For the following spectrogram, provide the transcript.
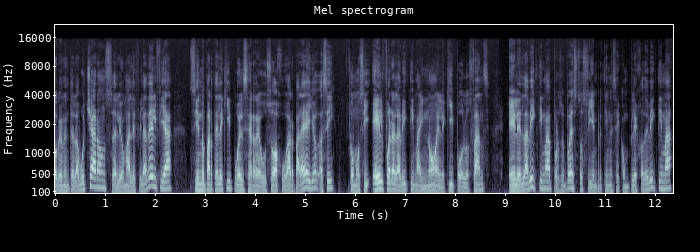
obviamente lo abucharon, salió mal de Filadelfia, siendo parte del equipo, él se rehusó a jugar para ellos, así, como si él fuera la víctima y no el equipo o los fans. Él es la víctima, por supuesto, siempre tiene ese complejo de víctima.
